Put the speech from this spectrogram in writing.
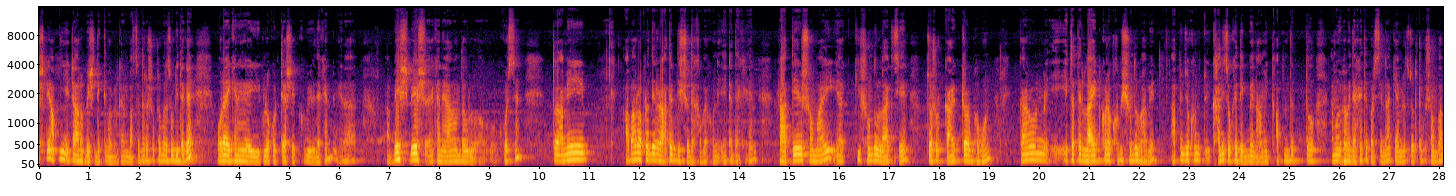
আসলে আপনি এটা আরও বেশি দেখতে পারবেন, কারণ বাচ্চাদেরও শুক্রবারে ছুটি থাকে, ওরা এখানে এইগুলো করতে আসে, খুবই দেখেন, এরা বেশ বেশ এখানে আনন্দ করছে। তো আমি আবারও আপনাদের রাতের দৃশ্য দেখাবো এখন, এটা দেখেন, রাতের সময় কি সুন্দর লাগছে, যশোর কারেক্টর ভবন কারণ এটাতে লাইট করা খুবই সুন্দরভাবে। আপনি যখন খালি চোখে দেখবেন, আমি আপনাদের তো আমি ওইভাবে দেখাইতে পারছি না ক্যামেরাতে যতটুকু সম্ভব।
